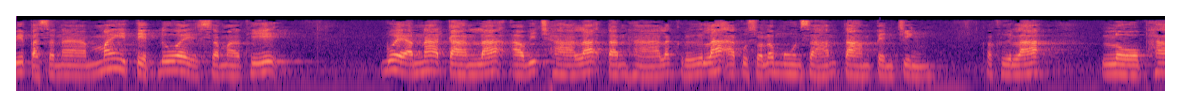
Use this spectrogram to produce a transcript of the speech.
วิปัสนาไม่ติดด้วยสมาธิ ด้วยอำนาจการละอวิชชาละตันหาละหรือละอกุศลมูลสามตามเป็นจริง ก็คือละโลภะ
